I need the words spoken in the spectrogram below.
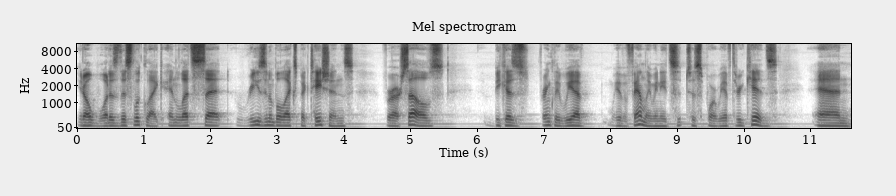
you know, what does this look like? And let's set reasonable expectations for ourselves because frankly, we have we have a family we need to support. We have three kids. And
